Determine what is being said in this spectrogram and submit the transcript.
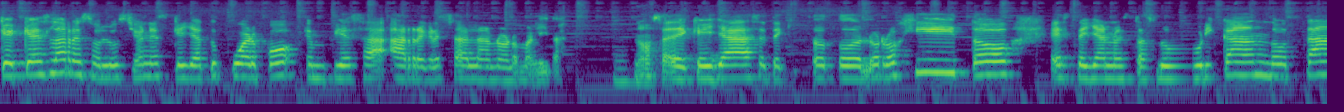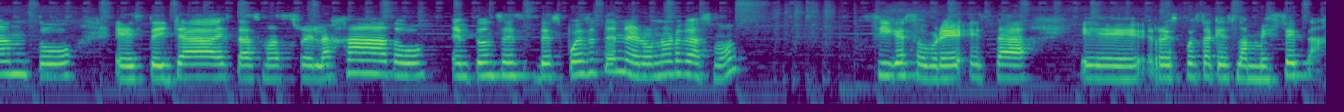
que qué es la resolución es que ya tu cuerpo empieza a regresar a la normalidad. ¿No? O sea, de que ya se te quitó todo lo rojito, este, ya no estás lubricando tanto, este, ya estás más relajado. Entonces, después de tener un orgasmo, sigue sobre esta eh, respuesta que es la meseta,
